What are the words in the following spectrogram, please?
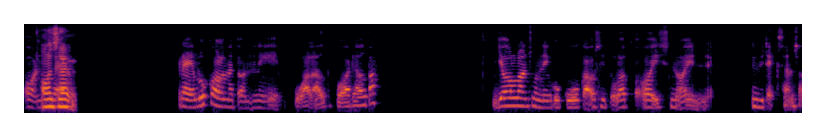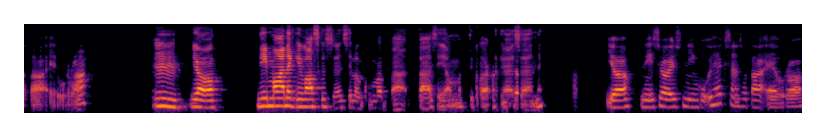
on, on se, se, reilu kolme tonnia puolelta vuodelta, jolloin sun niin kuin kuukausitulot olisi noin 900 euroa. Mm, joo. Niin mä ainakin laskin sen silloin, kun mä pää- pääsin ammattikorkeaseen. Niin. Joo, niin se olisi niin kuin 900 euroa,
